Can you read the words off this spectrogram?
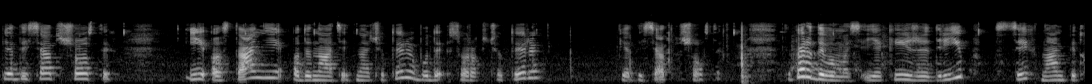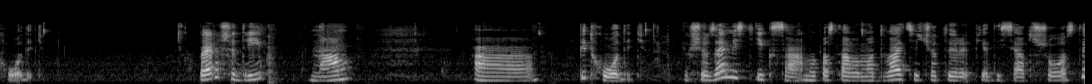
56. І останній 11 на 4 буде 44 56. Тепер дивимося, який же дріб з цих нам підходить. Перший дріб нам а, підходить. Якщо замість х ми поставимо 24 56,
